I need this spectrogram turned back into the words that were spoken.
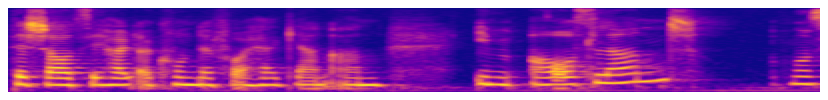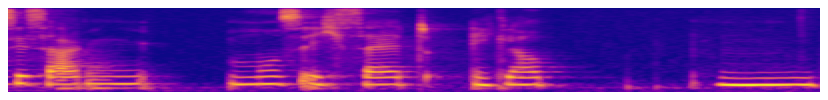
Das schaut sich halt ein Kunde vorher gern an. Im Ausland, muss ich sagen, muss ich seit, ich glaube, hm,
